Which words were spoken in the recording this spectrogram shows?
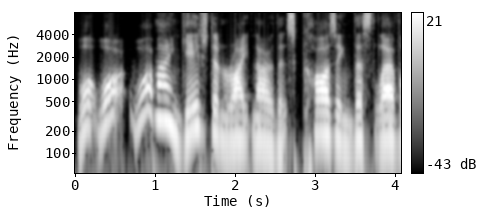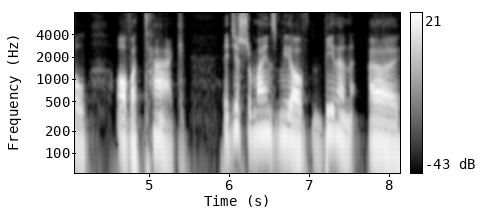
What, what, what am I engaged in right now that's causing this level of attack? It just reminds me of being in uh,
